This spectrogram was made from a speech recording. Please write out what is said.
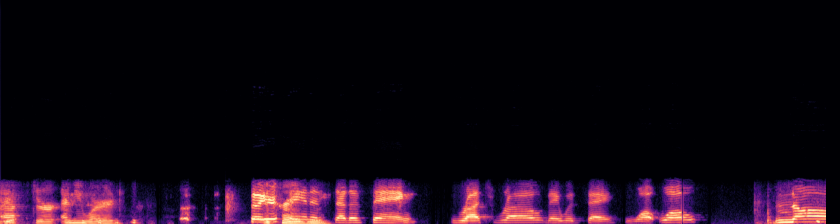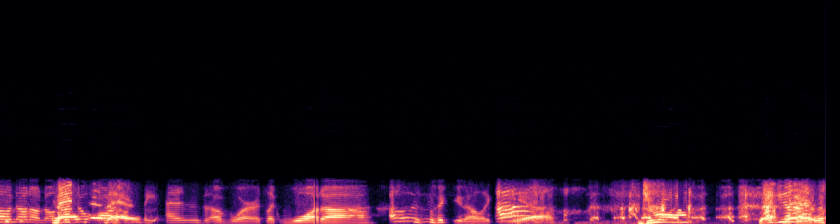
after any word. So you're It's saying instead of saying rut row, they would say what whoa? No, no, no, no. No, There's no no, R's no. at the end of words, like water, Oh, like you know, like Ah. Yeah. Draw. What You know that,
